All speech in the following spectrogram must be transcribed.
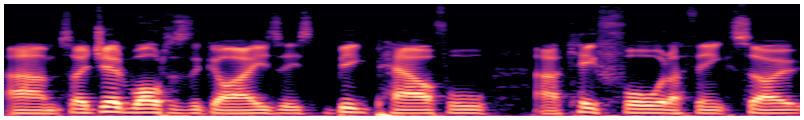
Um, so Jed Walter's the guy. He's, he's big, powerful, uh, key forward, I think. So.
